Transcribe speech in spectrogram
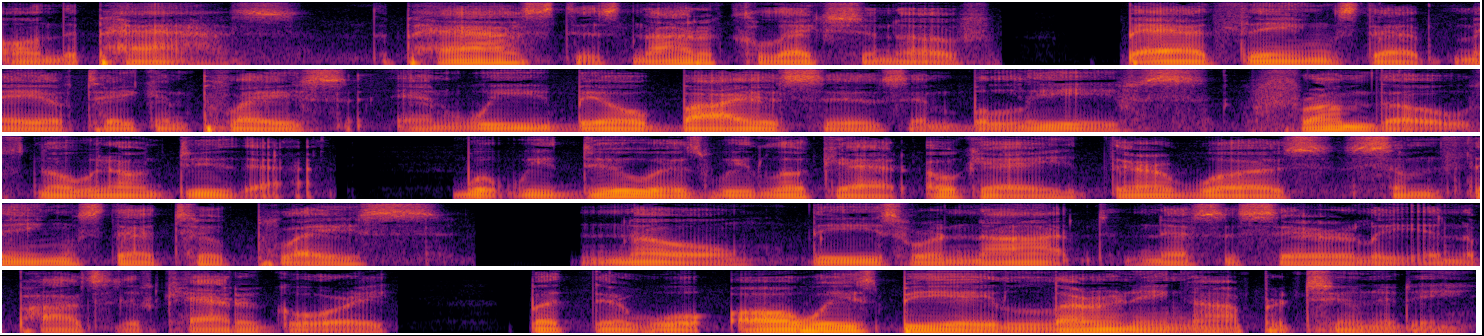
on the past. The past is not a collection of bad things that may have taken place and we build biases and beliefs from those. No, we don't do that. What we do is we look at, okay, there was some things that took place. No, these were not necessarily in the positive category, but there will always be a learning opportunity.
